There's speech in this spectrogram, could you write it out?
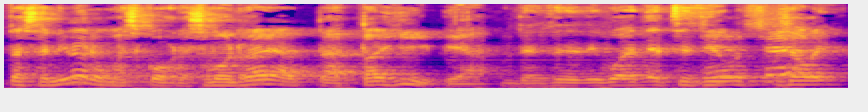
tässä nimenomaisessa kohdassa voin räjäyttää tai hiipiä. Et, se, niin kuin, että, että se, se, oli, se, oli,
